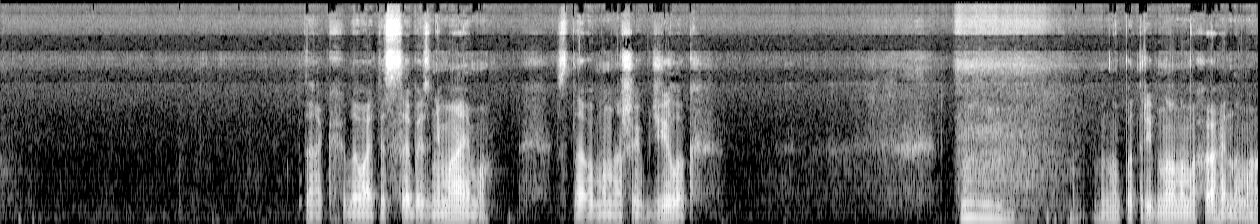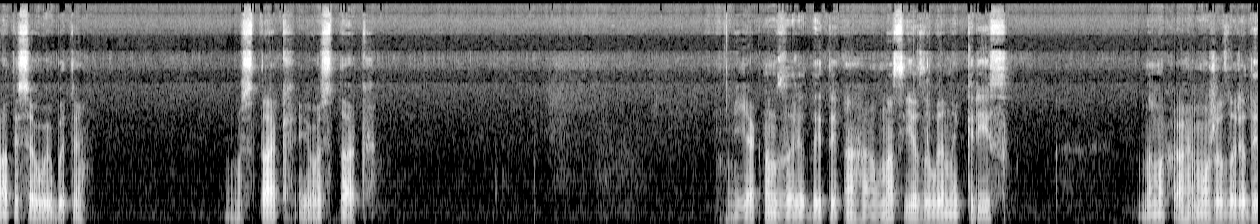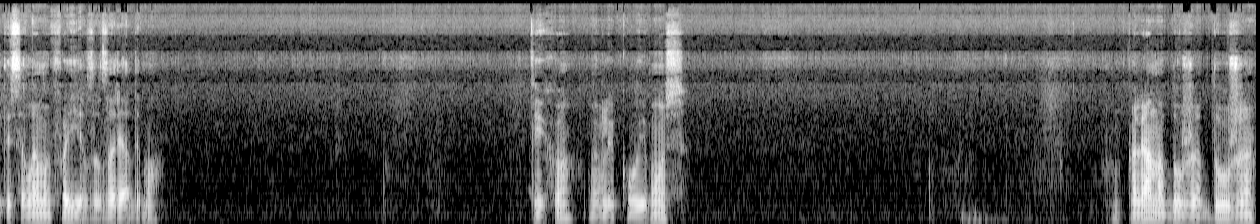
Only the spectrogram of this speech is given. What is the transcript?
Так, давайте з себе знімаємо. Ставимо наших бджілок. Ну, потрібно на махаги намагатися вибити. Ось так і ось так. Як нам зарядити? Ага, у нас є зелений кріс. На махаги може зарядитися, але ми фаєза зарядимо. Тихо, лікуємось. Поляна дуже, дуже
